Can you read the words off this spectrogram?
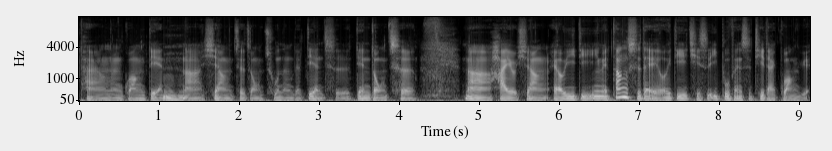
太阳能光电，嗯、那像这种储能的电池、电动车，那还有像 LED，因为当时的 LED 其实一部分是替代光源，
